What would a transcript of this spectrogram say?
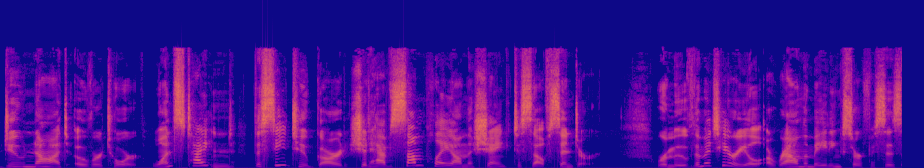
Do not over torque. Once tightened, the seed tube guard should have some play on the shank to self-center. Remove the material around the mating surfaces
